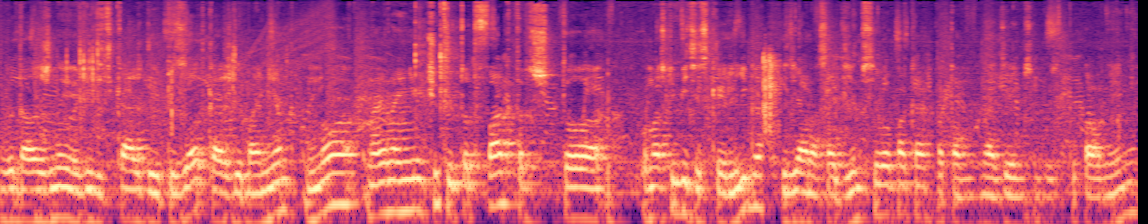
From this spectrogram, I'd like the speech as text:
вы должны видеть каждый эпизод, каждый момент. Но, наверное, они учитывают тот фактор, что у нас любительская лига, где у нас один всего пока, потом, надеемся, будет пополнение.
